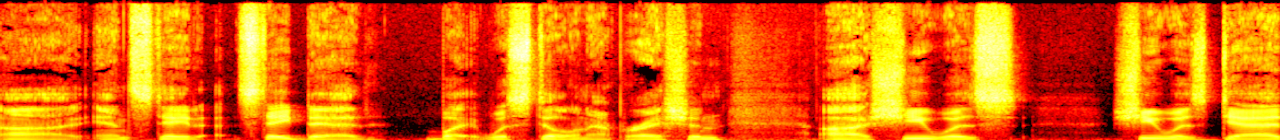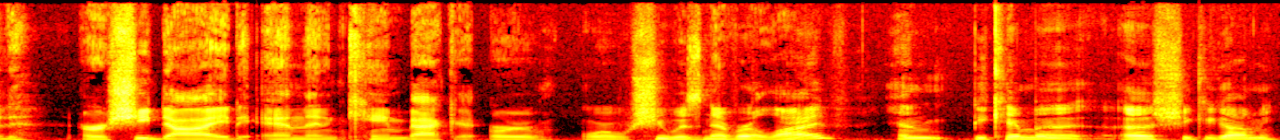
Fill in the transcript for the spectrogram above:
uh, and stayed stayed dead, but was still an apparition. Uh, she was she was dead or she died and then came back or or she was never alive and became a, a shikigami.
